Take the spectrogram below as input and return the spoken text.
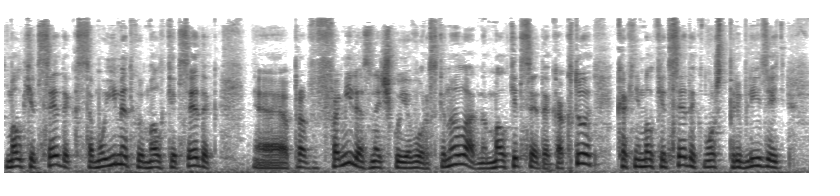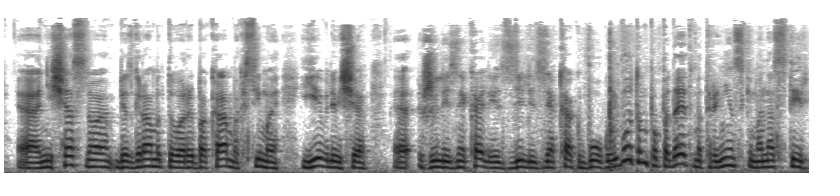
Малкицедек, само имя такое Малкицедек, фамилия значку Яворская, ну ладно, Малкицедек, а кто, как не Малкицедек, может приблизить несчастного, безграмотного рыбака Максима Евлевича Железняка или Железняка к Богу. И вот он попадает в Матронинский монастырь.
